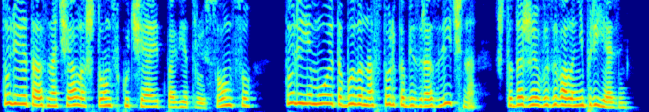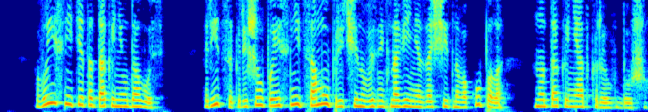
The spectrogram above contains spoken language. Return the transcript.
То ли это означало, что он скучает по ветру и солнцу, то ли ему это было настолько безразлично, что даже вызывало неприязнь. Выяснить это так и не удалось. Рицик решил пояснить саму причину возникновения защитного купола, но так и не открыл душу.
